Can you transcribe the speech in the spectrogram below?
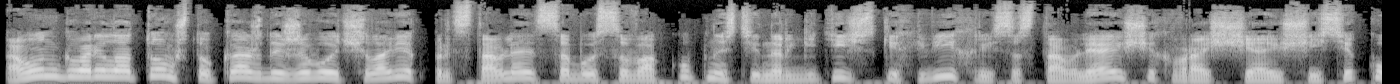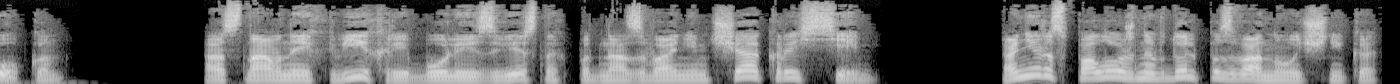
А он говорил о том, что каждый живой человек представляет собой совокупность энергетических вихрей, составляющих вращающийся кокон. Основных вихрей, более известных под названием чакры, семь. Они расположены вдоль позвоночника,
